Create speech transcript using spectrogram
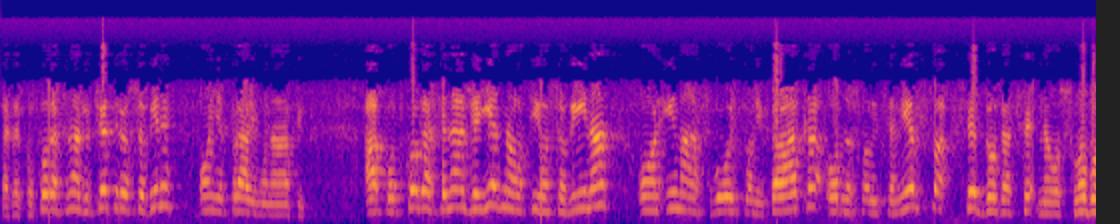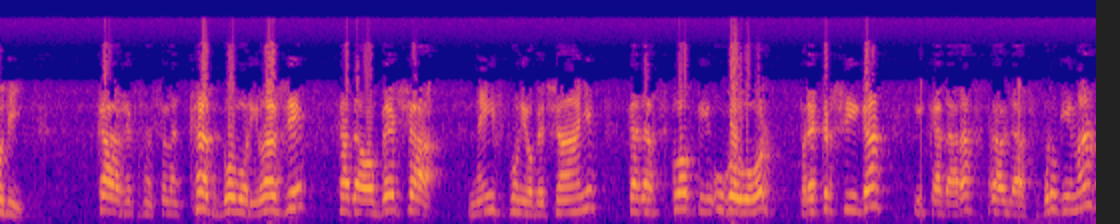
Dakle, kod koga se nađu četiri osobine, on je pravi munafik. A kod koga se nađe jedna od tih osobina, on ima svojstvo nifaka, odnosno licemjerstva, sve do da se ne oslobodi. Kaže, kad govori laže, kada obeća, ne ispuni obećanje, kada sklopi ugovor, prekrši ga i kada raspravlja s drugima,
